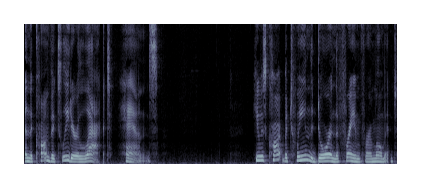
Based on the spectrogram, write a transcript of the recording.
and the convict leader lacked hands. He was caught between the door and the frame for a moment,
